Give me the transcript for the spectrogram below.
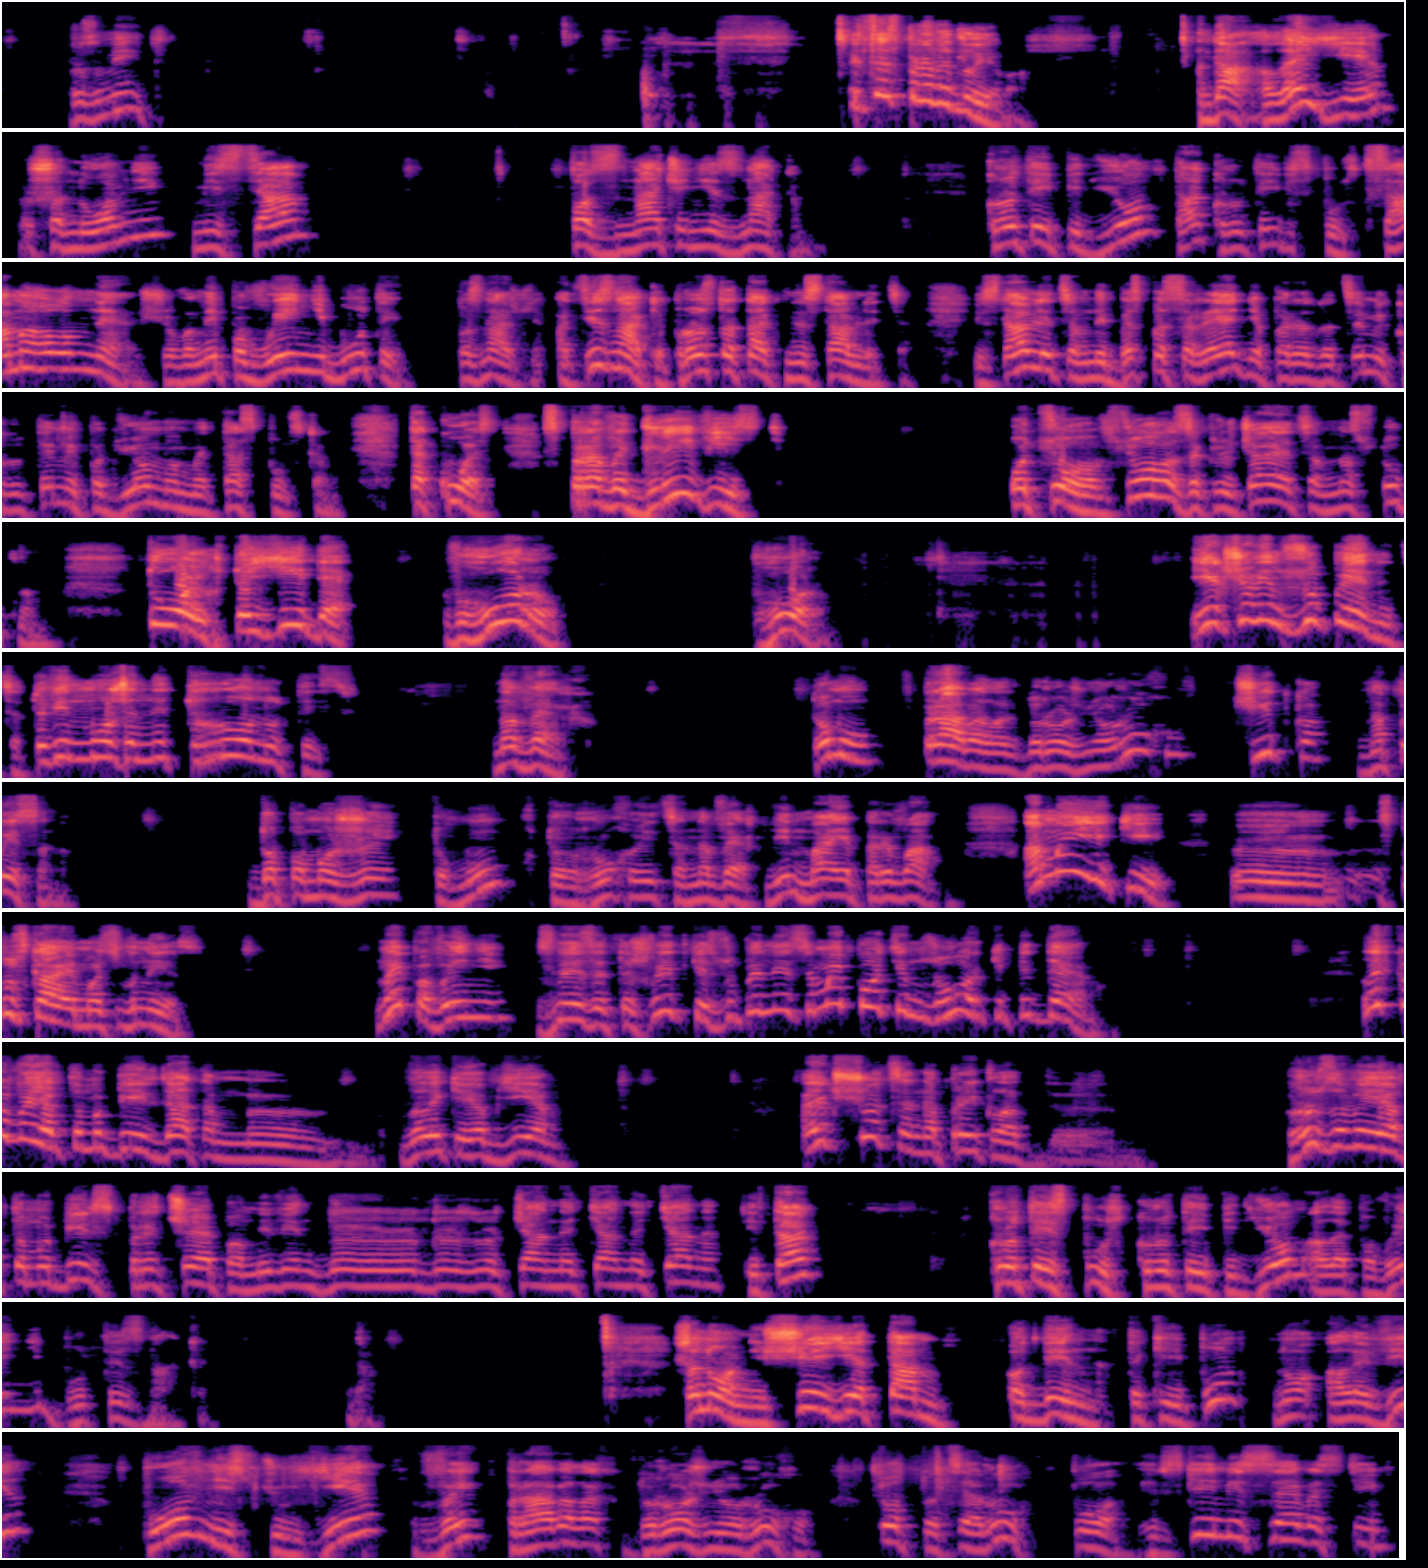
Розумієте? І це справедливо. Да, але є шановні місця, позначені знаками. Крутий підйом та крутий спуск. Саме головне, що вони повинні бути позначені. А ці знаки просто так не ставляться. І ставляться вони безпосередньо перед цими крутими підйомами та спусками. Так ось, справедливість оцього всього заключається в наступному. Той, хто їде вгору, вгору, і якщо він зупиниться, то він може не тронутись наверх. Тому в правилах дорожнього руху чітко написано: допоможи тому, хто рухається наверх. Він має перевагу. А ми, які спускаємось вниз, ми повинні знизити швидкість, зупинитися, ми потім з горки підемо. Легковий автомобіль, да, там е, великий об'єм. А якщо це, наприклад, е, грузовий автомобіль з причепом, і він тяне, тяне, тяне, і так, крутий спуск, крутий підйом, але повинні бути знаки. Да. Шановні, ще є там один такий пункт, ну, але він повністю є в правилах дорожнього руху. Тобто це рух по гірській місцевості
